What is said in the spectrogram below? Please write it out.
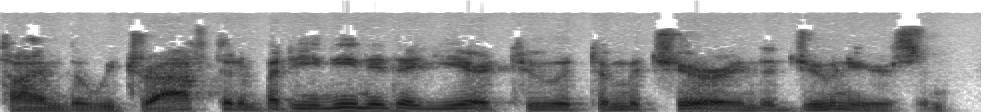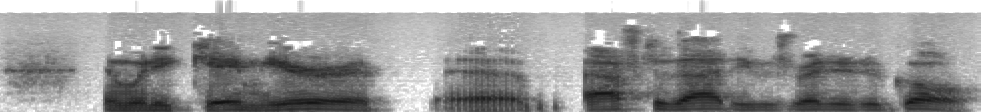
time that we drafted him, but he needed a year to to mature in the juniors, and and when he came here uh, after that, he was ready to go.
